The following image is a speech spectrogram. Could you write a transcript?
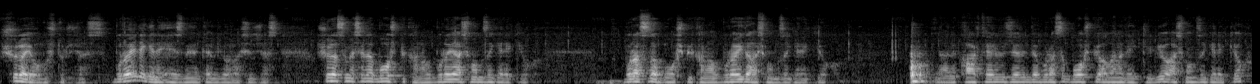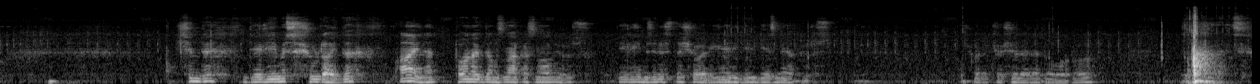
Şurayı oluşturacağız. Burayı da gene ezme yöntemiyle ulaştıracağız. Şurası mesela boş bir kanal. Burayı açmamıza gerek yok. Burası da boş bir kanal. Burayı da açmamıza gerek yok. Yani karterin üzerinde burası boş bir alana denk geliyor. Açmamıza gerek yok. Şimdi deliğimiz şuradaydı. Aynen tornavidamızın arkasına alıyoruz. Deliğimizin üstüne şöyle ileri geri gezme yapıyoruz. Şöyle köşelere doğru. Evet.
